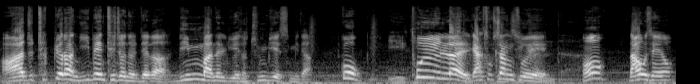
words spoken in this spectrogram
아주 특별한 이벤트전을 내가 님만을 위해서 준비했습니다. 꼭 토요일 날 약속 장소에 어 나오세요.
